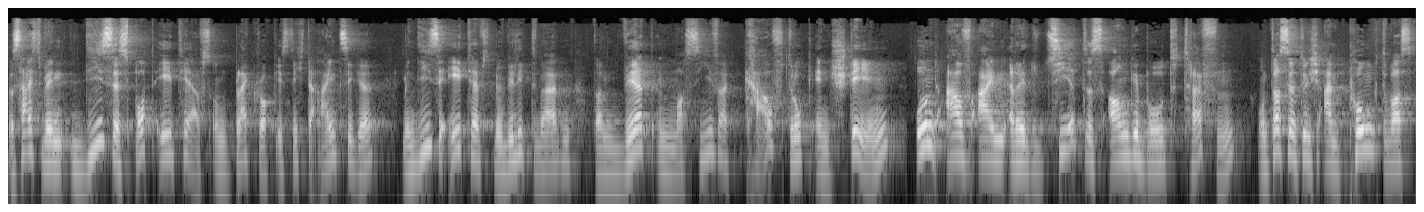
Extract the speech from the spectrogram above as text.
Das heißt, wenn diese Spot-ETFs, und BlackRock ist nicht der einzige, wenn diese ETFs bewilligt werden, dann wird ein massiver Kaufdruck entstehen und auf ein reduziertes Angebot treffen. Und das ist natürlich ein Punkt, was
